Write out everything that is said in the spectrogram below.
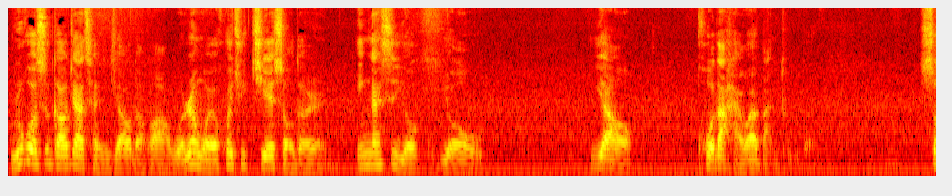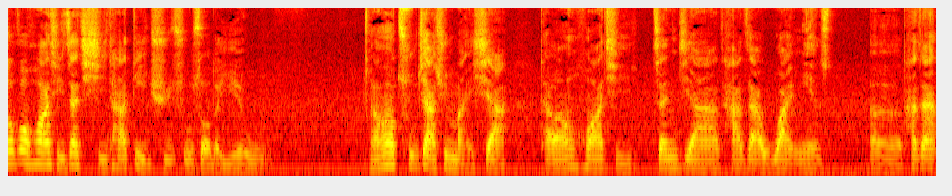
如果是高价成交的话，我认为会去接手的人，应该是有有要扩大海外版图的，收购花旗在其他地区出售的业务，然后出价去买下台湾花旗，增加它在外面。呃，他在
